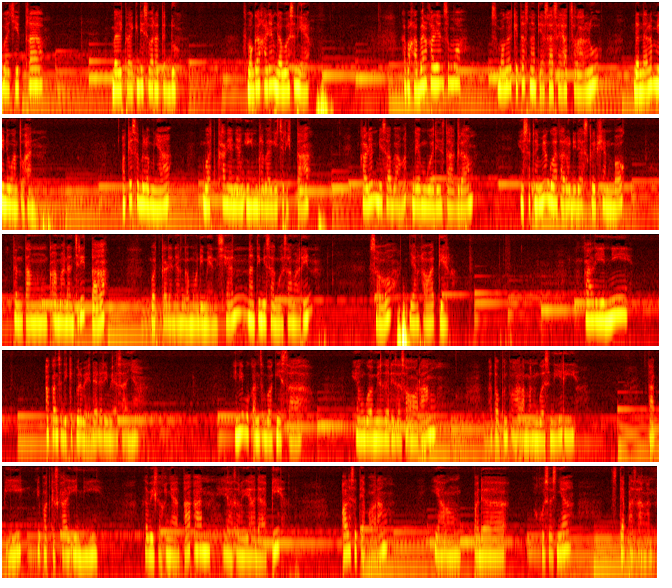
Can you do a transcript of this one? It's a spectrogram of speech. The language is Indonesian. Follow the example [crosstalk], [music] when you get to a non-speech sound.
Gue Citra. Balik lagi di Suara Teduh. Semoga kalian gak bosen ya. Apa kabar kalian semua? Semoga kita senantiasa sehat selalu Dan dalam lindungan Tuhan. Oke sebelumnya Buat kalian yang ingin berbagi cerita Kalian bisa banget DM gue di Instagram. Username-nya gue taruh di description box tentang keamanan cerita buat kalian yang gak mau dimention nanti bisa gue samarin. So jangan khawatir. Kali ini akan sedikit berbeda dari biasanya. Ini bukan sebuah kisah yang gue ambil dari seseorang ataupun pengalaman gue sendiri. Tapi di podcast kali ini lebih ke kenyataan yang sering dihadapi oleh setiap orang yang pada khususnya setiap pasangan.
